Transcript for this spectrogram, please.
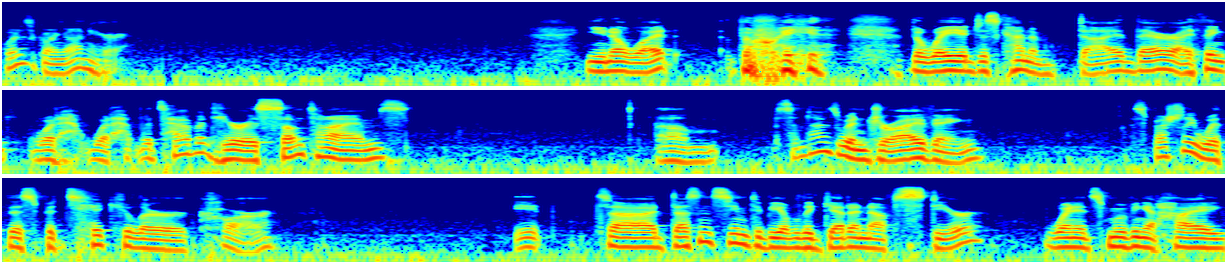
What is going on here? You know what? The way, the way it just kind of died there. I think what what what's happened here is sometimes, um, sometimes when driving, especially with this particular car, it uh, doesn't seem to be able to get enough steer when it's moving at high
